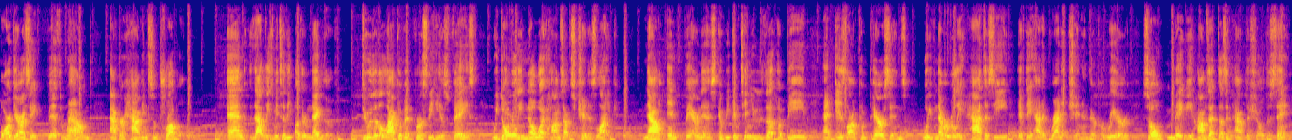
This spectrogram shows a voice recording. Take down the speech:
or dare I say, fifth round after having some trouble. And that leads me to the other negative. Due to the lack of adversity he has faced, we don't really know what Khamzat's chin is like. Now, in fairness, if we continue the Khabib and Islam comparisons, we've never really had to see if they had a granite chin in their career, so maybe Khamzat doesn't have to show the same.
